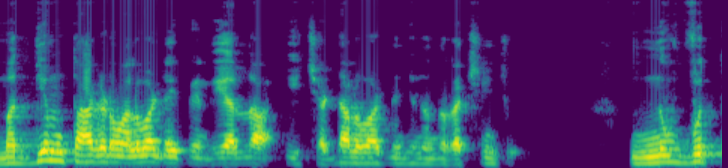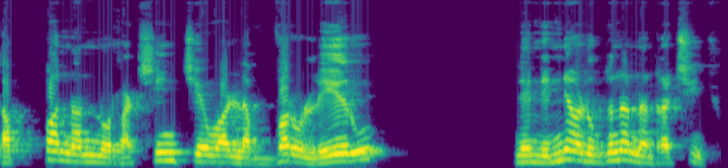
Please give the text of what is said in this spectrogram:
మద్యం తాగడం అలవాటు అయిపోయింది అల్లా ఈ చెడ్డ అలవాటు నుంచి నన్ను రక్షించు. నువ్వు తప్ప నన్ను రక్షించే వాళ్ళు ఎవ్వరు లేరు. నేను నిన్నే అడుగుతున్నా నన్ను రక్షించు.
